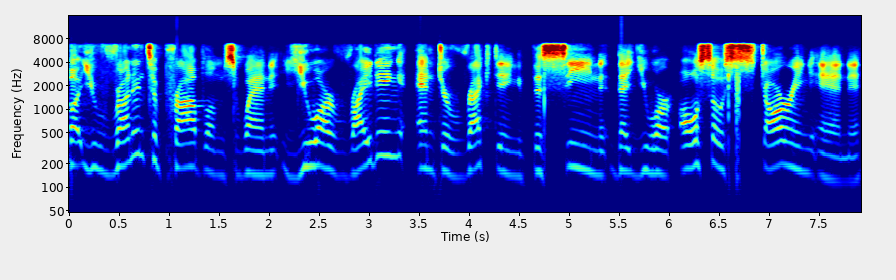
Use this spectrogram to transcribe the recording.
But you run into problems when you are writing and directing the scene that you are also starring in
